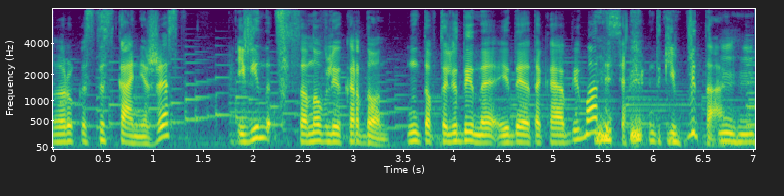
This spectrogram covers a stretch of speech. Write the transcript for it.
рукостискання жест. І він встановлює кордон. Ну тобто людина йде така обійматися, він такий вітаю.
